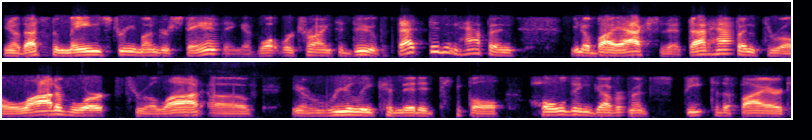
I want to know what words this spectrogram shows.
you know, that's the mainstream understanding of what we're trying to do. But that didn't happen you know, by accident. That happened through a lot of work, through a lot of, you know, really committed people holding government's feet to the fire to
